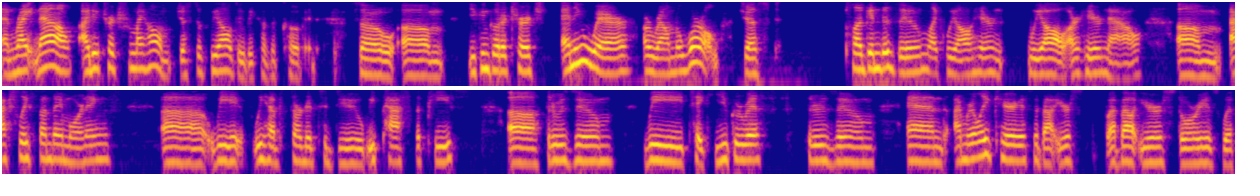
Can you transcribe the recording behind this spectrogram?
and right now, I do church from my home, just as we all do because of COVID. So um, you can go to church anywhere around the world. Just plug into Zoom, like we all here, we all are here now. Um, actually, Sunday mornings, uh, we we have started to do. We pass the peace uh, through Zoom. We take Eucharist through Zoom and i'm really curious about your about your stories with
